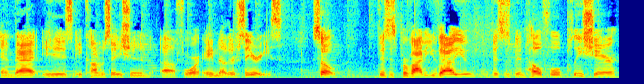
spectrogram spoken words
and that is a conversation uh, for another series. So, this has provided you value. If this has been helpful, please share.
